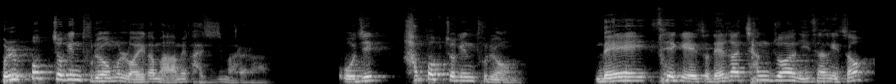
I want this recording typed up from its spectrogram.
불법적인 두려움을 너희가 마음에 가지지 말아라. 오직 합법적인 두려움, 내 세계에서 내가 창조한 이상에서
